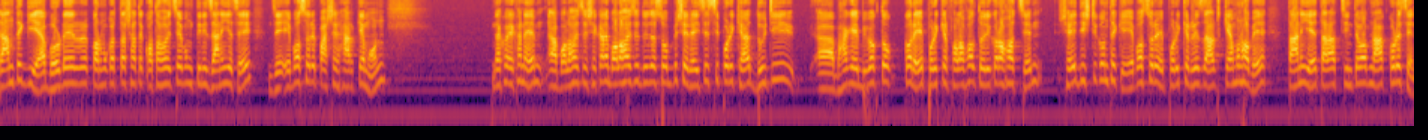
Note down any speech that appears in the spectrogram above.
জানতে গিয়ে বোর্ডের কর্মকর্তার সাথে কথা হয়েছে এবং তিনি জানিয়েছে যে এবছরে পাশের হার কেমন। দেখো, এখানে বলা হয়েছে, সেখানে বলা হয়েছে দুই হাজার চব্বিশের এইচএসসি পরীক্ষা দুইটি ভাগে বিভক্ত করে পরীক্ষার ফলাফল তৈরি করা হচ্ছে। সেই দৃষ্টিকোণ থেকে এবছরে পরীক্ষার রেজাল্ট কেমন হবে তা নিয়ে তারা চিন্তাভাবনা করেছেন।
